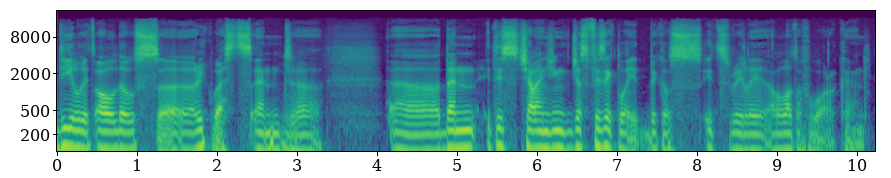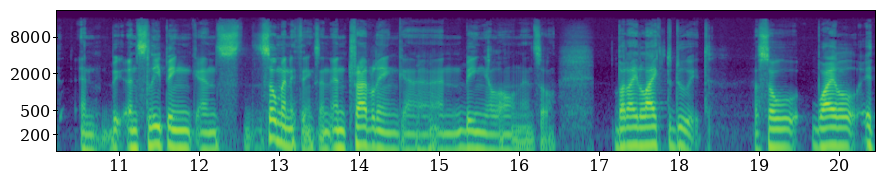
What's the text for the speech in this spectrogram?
deal with all those uh, requests and mm. Uh, then it is challenging just physically because it's really a lot of work and and and sleeping and so many things and and traveling uh, mm-hmm. and being alone and so but i like to do it so while it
